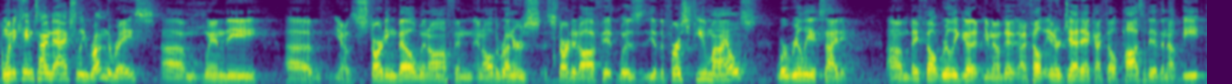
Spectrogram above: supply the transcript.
And when it came time to actually run the race, um, when the uh, you know starting bell went off and, and all the runners started off, it was you know, the first few miles were really exciting. Um, they felt really good. You know, they, I felt energetic. I felt positive and upbeat.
